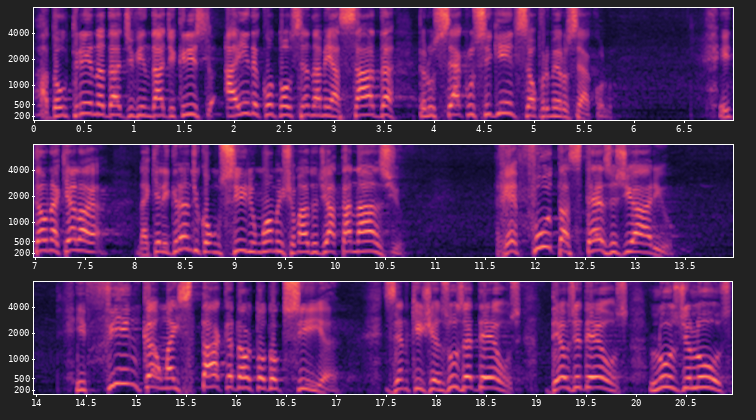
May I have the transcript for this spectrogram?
A doutrina da divindade de Cristo ainda continuou sendo ameaçada pelos séculos seguintes ao primeiro século. Então, naquela, naquele grande concílio, um homem chamado de Atanásio refuta as teses de Ário e finca uma estaca da ortodoxia dizendo que Jesus é Deus, Deus de Deus, luz de luz,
